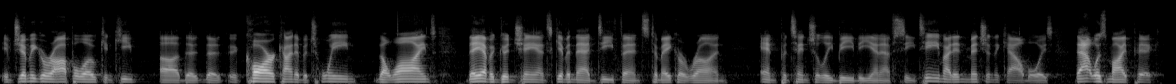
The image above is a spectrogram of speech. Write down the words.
If Jimmy Garoppolo can keep uh, the, the, the car kind of between the lines, they have a good chance, given that defense, to make a run and potentially be the NFC team. I didn't mention the Cowboys. That was my pick.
